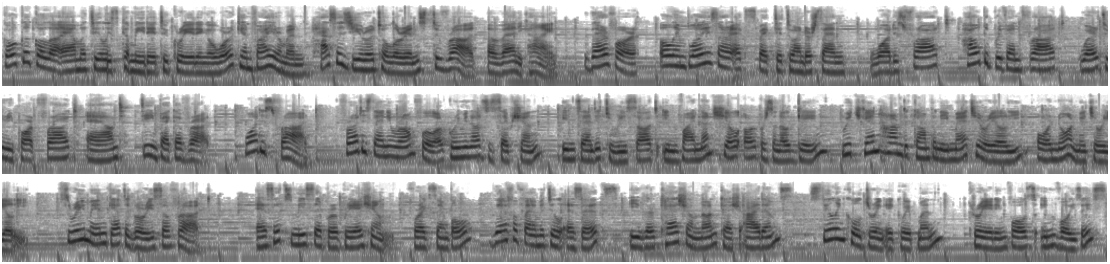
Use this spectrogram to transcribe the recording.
Coca-Cola Amatil is committed to creating a work environment has a zero tolerance to fraud of any kind. Therefore, all employees are expected to understand what is fraud, how to prevent fraud, where to report fraud, and the impact of fraud. What is fraud? Fraud is any wrongful or criminal deception intended to result in financial or personal gain which can harm the company materially or non-materially. Three main categories of fraud. Assets misappropriation. For example, theft of Amatil assets, either cash or non-cash items, stealing cold drink equipment, creating false invoices,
